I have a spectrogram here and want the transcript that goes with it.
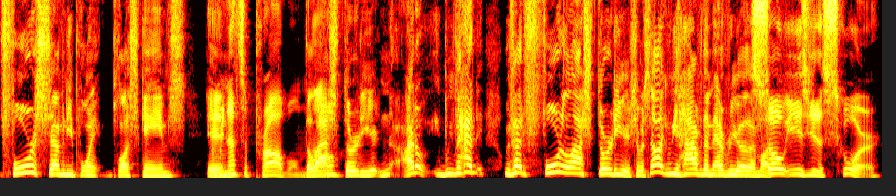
four 70 point plus games I mean, that's a problem. the no? last 30 years. I don't. We've had we've had four in the last 30 years, so it's not like we have them every other month. so easy to score.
